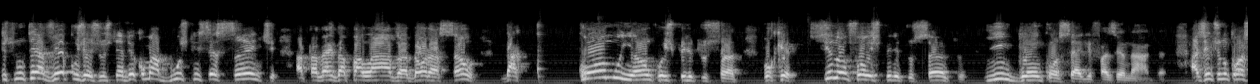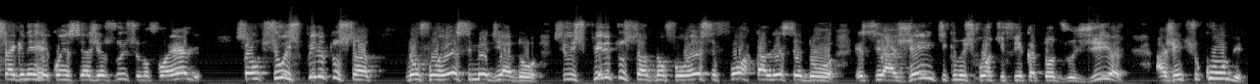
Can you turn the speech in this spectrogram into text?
isso não tem a ver com Jesus, tem a ver com uma busca incessante através da palavra, da oração, da comunhão com o Espírito Santo. Porque se não for o Espírito Santo, ninguém consegue fazer nada. A gente não consegue nem reconhecer a Jesus se não for ele. Se o Espírito Santo não for esse mediador, se o Espírito Santo não for esse fortalecedor, esse agente que nos fortifica todos os dias, a gente sucumbe.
